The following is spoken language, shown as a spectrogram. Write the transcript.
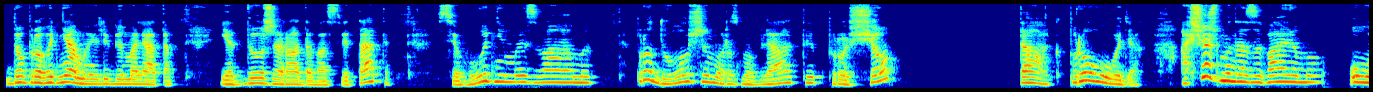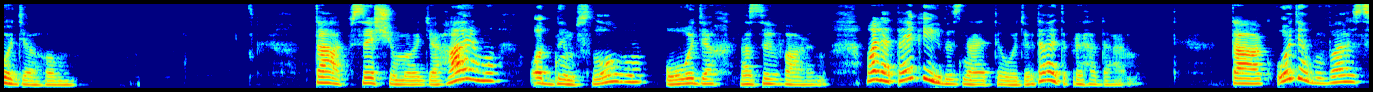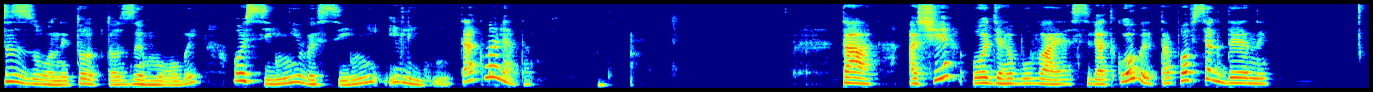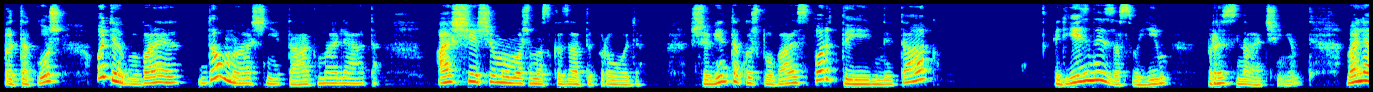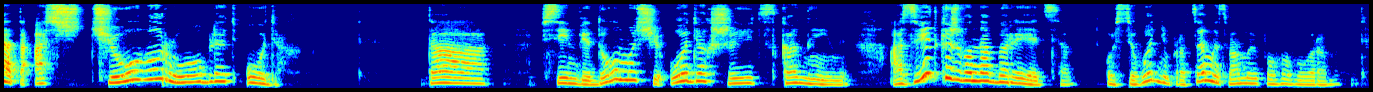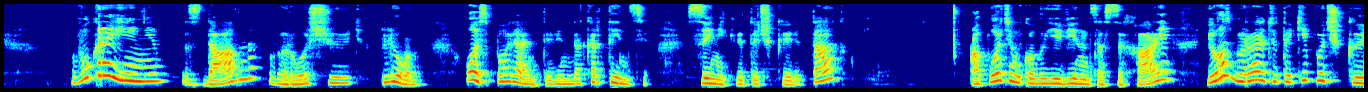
Доброго дня, мої любі малята! Я дуже рада вас вітати. Сьогодні ми з вами продовжимо розмовляти про що? Так, про одяг. А що ж ми називаємо одягом? Так, все, що ми одягаємо, одним словом, одяг називаємо. Малята, який ви знаєте одяг? Давайте пригадаємо. Так, одяг буває сезонний, тобто зимовий, осінній, весінній і літній. Так, малята? Так, а ще одяг буває святковий та повсякденний. А також одяг буває домашній, так, малята. А ще що ми можемо сказати про одяг? Що він також буває спортивний, так? Різний за своїм призначенням. Малята, а з чого роблять одяг? Так, всім відомо, що одяг шиють з тканини. А звідки ж вона береться? Ось сьогодні про це ми з вами і поговоримо. В Україні здавна вирощують льон. Ось погляньте, він на картинці. Сині квіточки, так? А потім, коли він засихає, його збирають у такі пучки.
